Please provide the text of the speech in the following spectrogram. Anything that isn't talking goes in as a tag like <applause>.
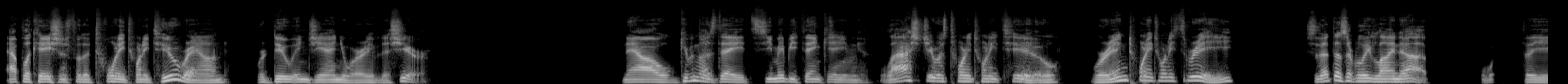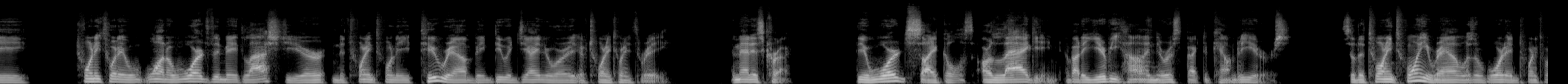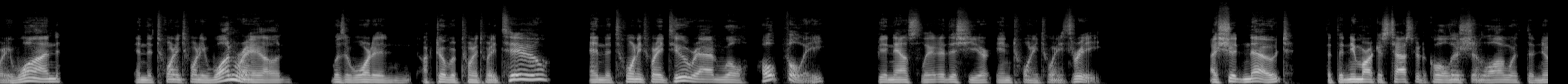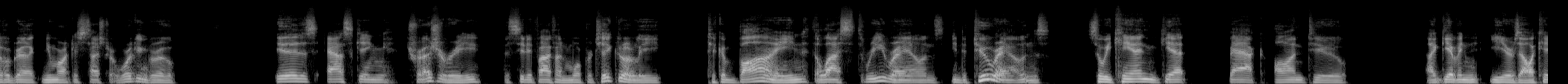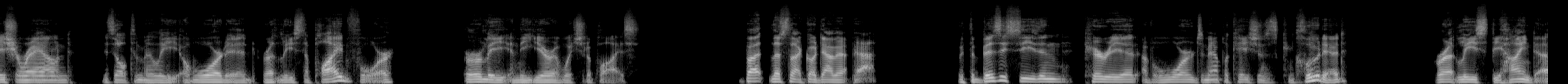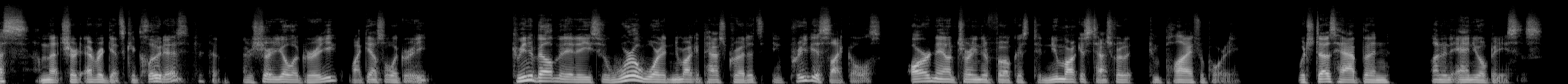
Applications for the 2022 round were due in January of this year. Now, given those dates, you may be thinking last year was 2022, we're in 2023, so that doesn't really line up with the 2021 awards they made last year and the 2022 round being due in January of 2023. And that is correct. The award cycles are lagging about a year behind their respective calendar years. So the 2020 round was awarded in 2021 and the 2021 round was awarded in October of 2022. And the 2022 round will hopefully be announced later this year in 2023. I should note that the New Markets Tax Credit Coalition, along with the Novogradac New Markets Tax Credit Working Group, is asking Treasury, the CDFI fund more particularly, to combine the last three rounds into two rounds so we can get back onto a given year's allocation round is ultimately awarded or at least applied for early in the year in which it applies. But let's not go down that path. With the busy season period of awards and applications concluded, or at least behind us, I'm not sure it ever gets concluded. <laughs> I'm sure you'll agree. My guess will agree. Community development entities who were awarded new market tax credits in previous cycles are now turning their focus to new markets tax credit compliance reporting, which does happen on an annual basis.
